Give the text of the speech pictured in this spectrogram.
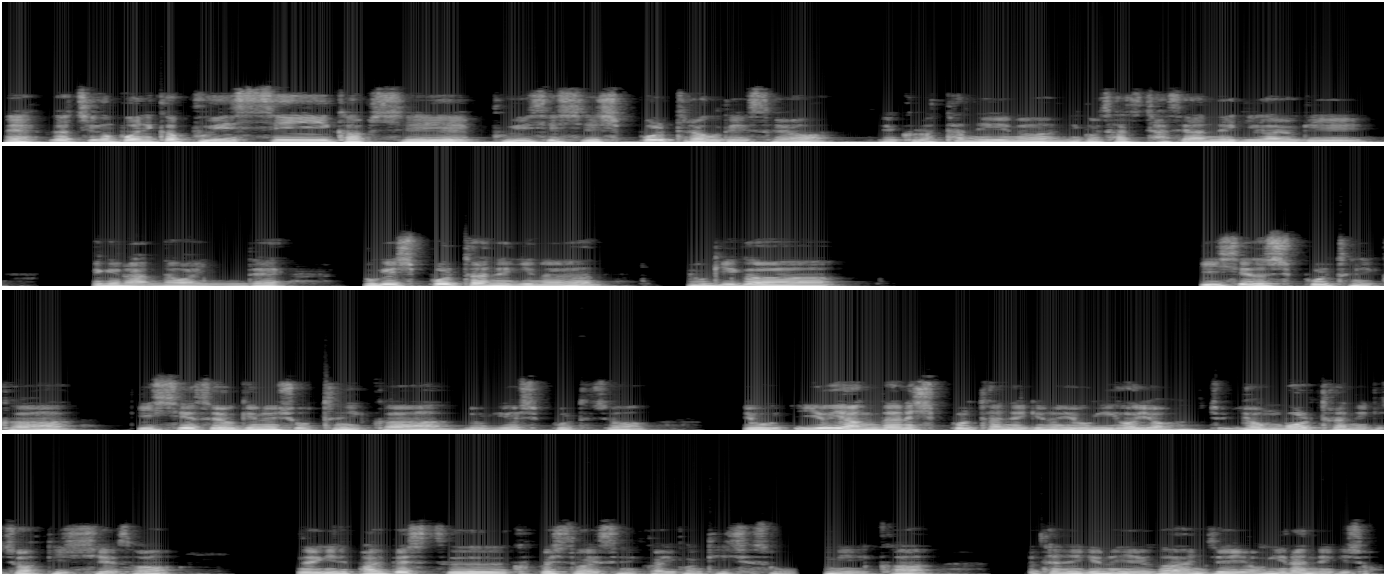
네, 그래서 지금 보니까 VC 값이 VCC 10V라고 되어 있어요. 네, 그렇다는 얘기는 이거 사실 자세한 얘기가 여기 해결은 안 나와 있는데 이게 10V라는 얘기는 여기가 DC에서 10V니까 DC에서 여기는 쇼트니까 여기가 10V죠. 이 양단의 10V라는 얘기는 여기가 0, 0V라는 얘기죠. DC에서. 근데 여기 바이패스 커패시터가 있으니까 이건 DC에서 5분이니까 그렇다는 얘기는 얘가 이제 0이라는 얘기죠.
